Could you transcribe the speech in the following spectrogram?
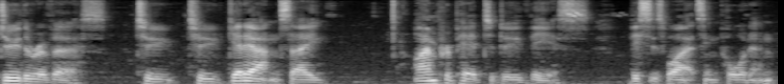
do the reverse, to to get out and say, I'm prepared to do this. This is why it's important.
